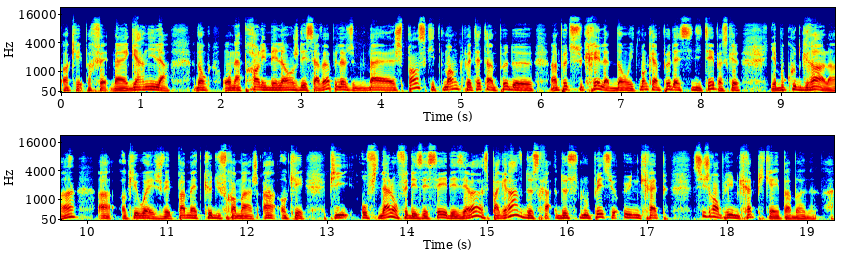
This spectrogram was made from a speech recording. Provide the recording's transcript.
OK, parfait. Ben, garnis là. Donc, on apprend les mélanges des saveurs. Puis là, je, ben, je pense qu'il te manque peut-être un peu de, un peu de sucré là-dedans. Il te manque un peu d'acidité parce que il y a beaucoup de gras là. Hein? Ah, OK, ouais, je vais pas mettre que du fromage. Ah, OK. Puis, au final, on fait des essais et des erreurs. C'est pas grave de se, de se louper sur une crêpe. Si je remplis une crêpe puis qu'elle est pas bonne. ah,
